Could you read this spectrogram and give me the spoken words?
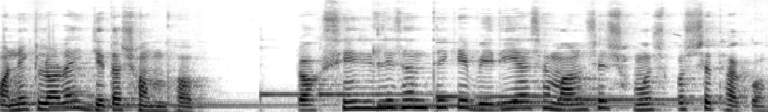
অনেক লড়াই জেতা সম্ভব। টক্সিক রিলেশন থেকে বেরিয়ে আসা মানুষের সংস্পর্শে থাকো।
